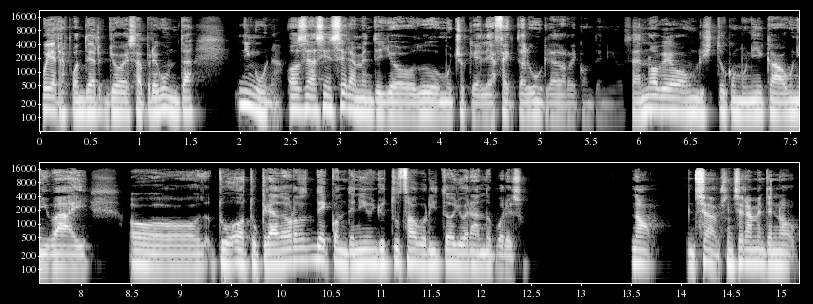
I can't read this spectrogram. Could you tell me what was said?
Voy a responder yo esa pregunta. Ninguna. O sea, sinceramente yo dudo mucho que le afecte a algún creador de contenido. O sea, no veo a un Listo Comunica, a un Ibai o tu, o tu creador de contenido en YouTube favorito llorando por eso. No, o sea, sinceramente no.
